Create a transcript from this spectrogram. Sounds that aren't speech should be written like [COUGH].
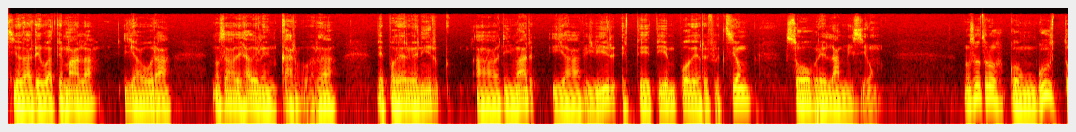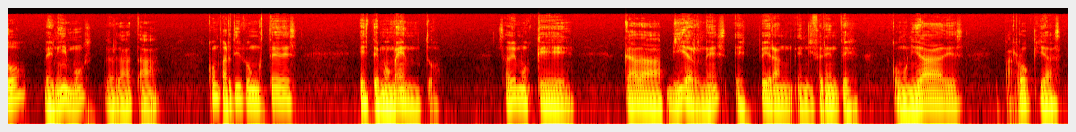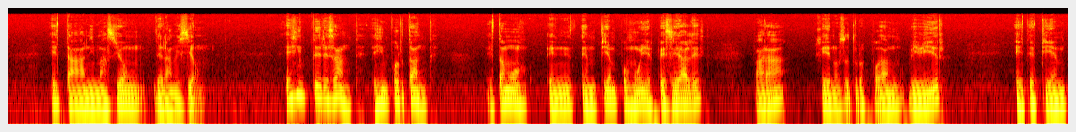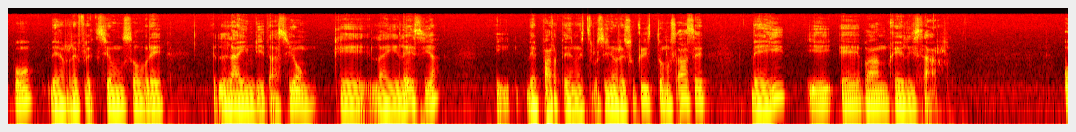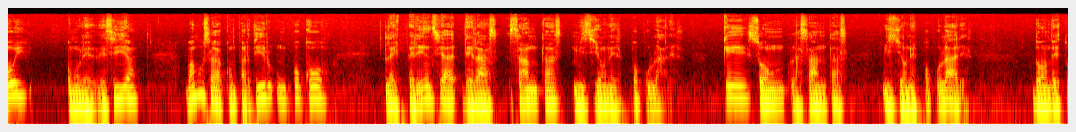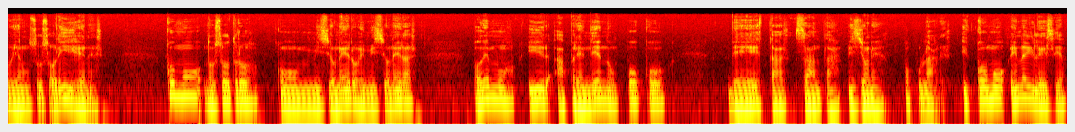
ciudad de Guatemala y ahora nos ha dejado el encargo, ¿verdad?, de poder venir a animar y a vivir este tiempo de reflexión sobre la misión. Nosotros con gusto venimos, ¿verdad?, a compartir con ustedes este momento. Sabemos que cada viernes esperan en diferentes comunidades, parroquias, esta animación de la misión. Es interesante, es importante. Estamos en, tiempos muy especiales para que nosotros podamos vivir este tiempo de reflexión sobre la invitación que la iglesia y de parte de nuestro Señor Jesucristo nos hace de ir y evangelizar. Hoy, como les decía, vamos a compartir un poco la experiencia de las santas misiones populares. ¿Qué son las santas misiones populares? ¿Dónde tuvieron sus orígenes? ¿Cómo nosotros, como misioneros y misioneras, podemos ir aprendiendo un poco de estas santas misiones populares? Y cómo en la iglesia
